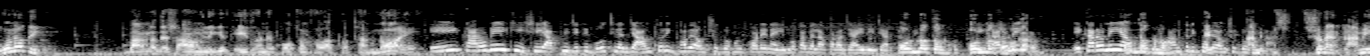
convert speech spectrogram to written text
কোনোদিনও বাংলাদেশ আওয়ামী লীগের এই ধরনের পতন হওয়ার কথা নয়। এই কারণেই কি সেই আপনি যেটি বলছিলেন যে আন্তরিকভাবে অংশগ্রহণ করে নাই মোকাবেলা করা যায়নি যার অন্যতম অন্যতম কারণ এই কারণেই আন্তরিকভাবে অংশগ্রহণ শোনেন আমি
